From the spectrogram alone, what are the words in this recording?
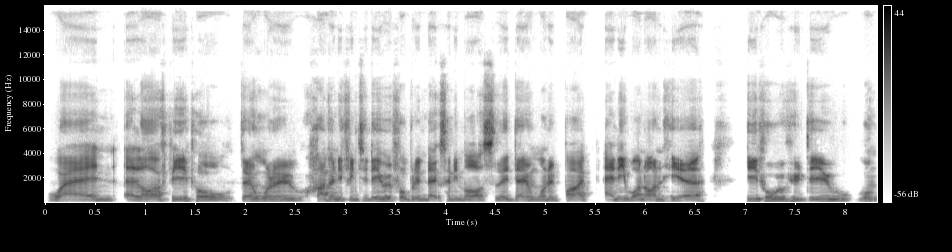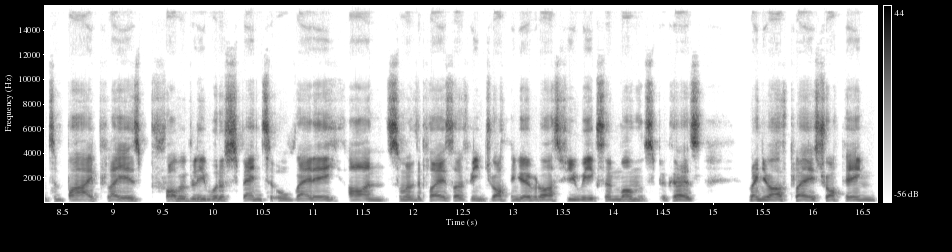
When a lot of people don't want to have anything to do with Football Index anymore, so they don't want to buy anyone on here. People who do want to buy players probably would have spent it already on some of the players have been dropping over the last few weeks and months because when you have players dropping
